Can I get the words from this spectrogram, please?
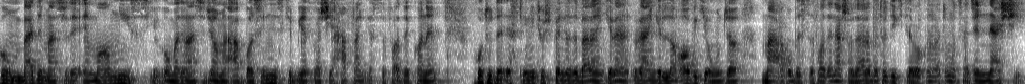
گنبد مسجد امام نیست یا گنبد مسجد جامع عباسی نیست که بیاد کاشی هفت رنگ استفاده کنه خطوط اسلیمی توش بندازه برای اینکه رنگ لعابی که اونجا مرغوب استفاده نشده رو به تو دیکته بکنه و تو متوجه نشی.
